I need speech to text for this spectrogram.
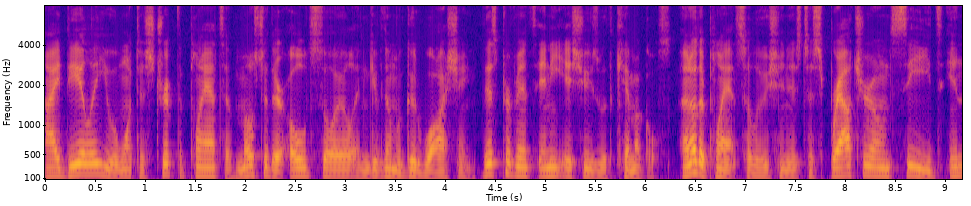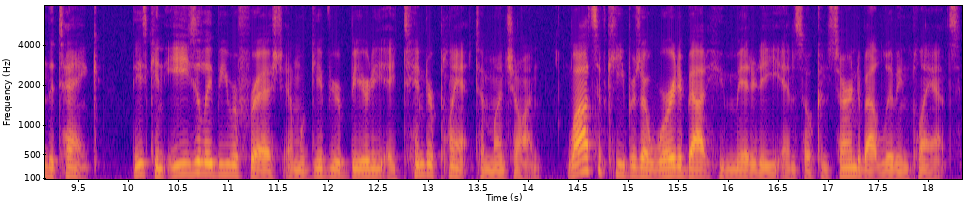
Ideally, you will want to strip the plants of most of their old soil and give them a good washing. This prevents any issues with chemicals. Another plant solution is to sprout your own seeds in the tank. These can easily be refreshed and will give your beardy a tender plant to munch on. Lots of keepers are worried about humidity and so concerned about living plants.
